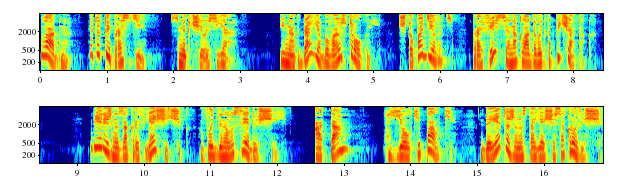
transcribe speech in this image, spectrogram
«Ладно, это ты прости», — смягчилась я. «Иногда я бываю строгой. Что поделать? Профессия накладывает отпечаток». Бережно закрыв ящичек, выдвинула следующий. А там... Ёлки-палки! Да это же настоящее сокровище!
